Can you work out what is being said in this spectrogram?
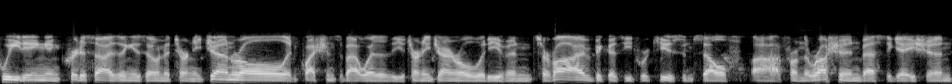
tweeting and criticizing his own attorney general and questions about whether the attorney general would even survive because he'd recused himself uh, from the Russia investigation.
